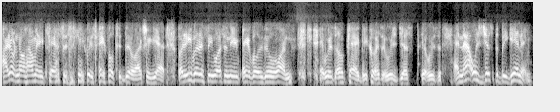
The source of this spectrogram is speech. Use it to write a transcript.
I don't know how many passes he was able to do. actually, yet. But even if he wasn't able to do one, it was okay because it was just it was, and that was just the beginning.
